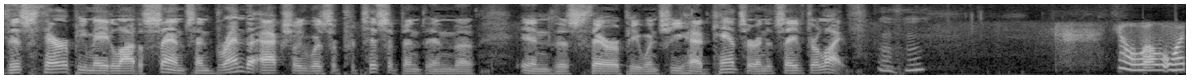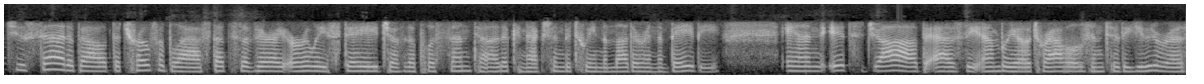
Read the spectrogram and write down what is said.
this therapy made a lot of sense. And Brenda actually was a participant in the in this therapy when she had cancer, and it saved her life. Mm-hmm. Yeah, well, what you said about the trophoblast, that's the very early stage of the placenta, the connection between the mother and the baby. And its job as the embryo travels into the uterus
